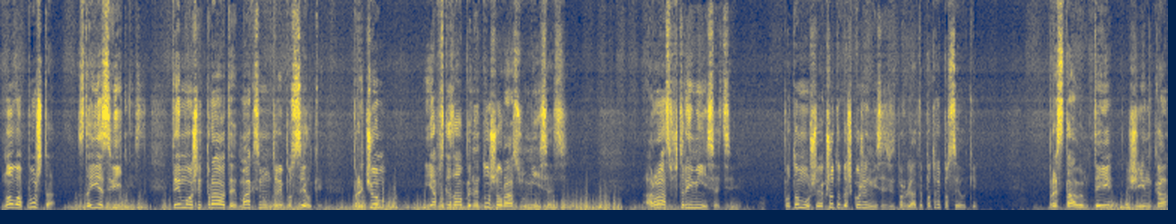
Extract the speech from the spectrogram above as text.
Нова пошта здає звітність. Ти можеш відправити максимум три посилки. Причому, я б сказав би не то, що раз у місяць, а раз в три місяці. Тому що якщо ти будеш кожен місяць відправляти по три посилки, представимо ти, жінка,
